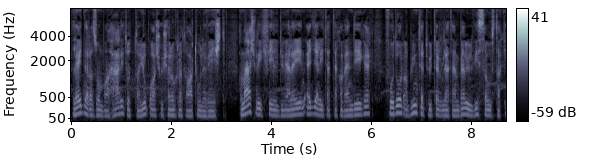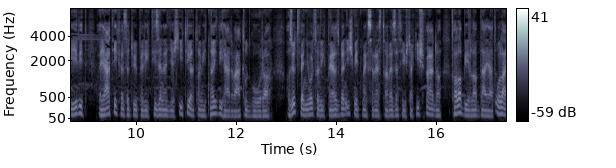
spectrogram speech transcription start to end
Leidner azonban hárította a jobb alsó sarokra tartó lövést. A második félidő elején egyenlítettek a vendégek, Fodor a büntető területen belül visszaúzta Kérit, a játékvezető pedig 11-es ítélt, amit Nagy Rihár váltott góra. Az 58. percben ismét megszerezte a vezetést a Kisvárda, Talabér labdáját Olá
